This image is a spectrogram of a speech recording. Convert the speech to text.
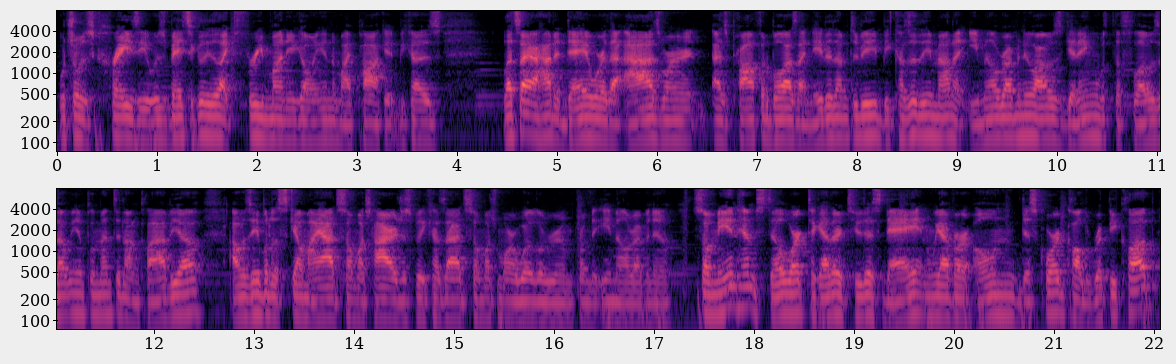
which was crazy. It was basically like free money going into my pocket because let's say I had a day where the ads weren't as profitable as I needed them to be because of the amount of email revenue I was getting with the flows that we implemented on Klaviyo, I was able to scale my ads so much higher just because I had so much more wiggle room from the email revenue. So me and him still work together to this day and we have our own Discord called Rippy Club.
